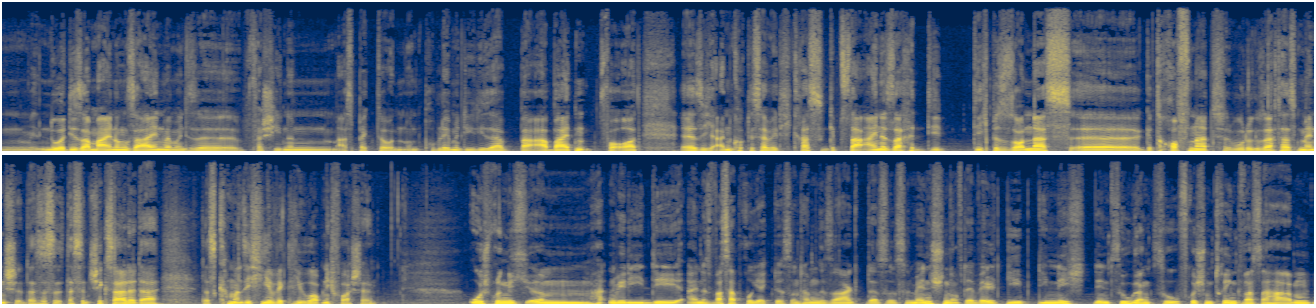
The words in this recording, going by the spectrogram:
nur dieser Meinung sein, wenn man diese verschiedenen Aspekte und, und Probleme, die dieser bearbeiten vor Ort, äh, sich anguckt, ist ja wirklich krass. Gibt es da eine Sache, die dich besonders äh, getroffen hat, wo du gesagt hast, Mensch, das ist, das sind Schicksale, da, das kann man sich hier wirklich überhaupt nicht vorstellen? Ursprünglich ähm, hatten wir die Idee eines Wasserprojektes und haben gesagt, dass es Menschen auf der Welt gibt, die nicht den Zugang zu frischem Trinkwasser haben,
